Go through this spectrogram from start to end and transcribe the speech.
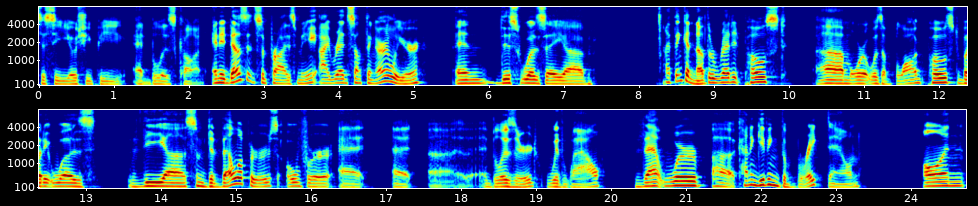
to see Yoshi P at BlizzCon, and it doesn't surprise me. I read something earlier, and this was a uh, I think another Reddit post, um, or it was a blog post, but it was the uh, some developers over at at, uh, at Blizzard with WoW that were uh, kind of giving the breakdown on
